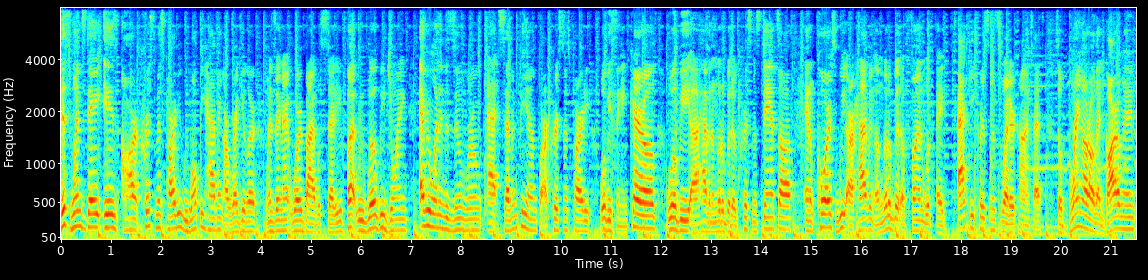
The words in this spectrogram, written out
This Wednesday is our Christmas party. We won't be having our regular Wednesday night word Bible study, but we will be joining everyone in the Zoom room at 7 p.m. for our Christmas party. We'll be singing carols, we'll be uh, having a little bit of Christmas dance off, and of course, we are having a little bit of fun with a tacky Christmas sweater contest. So bring out all that garland,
